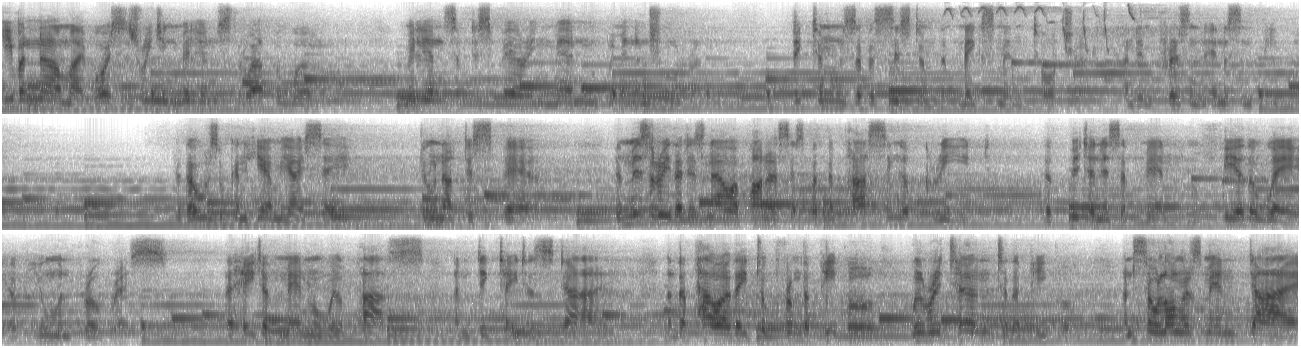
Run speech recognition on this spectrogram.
Even now, my voice is reaching millions throughout the world. Millions of despairing men, women, and children. Victims of a system that makes men torture and imprison innocent people. To those who can hear me, I say, do not despair. The misery that is now upon us is but the passing of greed, the bitterness of men who fear the way of human progress. The hate of men will pass, and dictators die, and the power they took from the people will return to the people. And so long as men die,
